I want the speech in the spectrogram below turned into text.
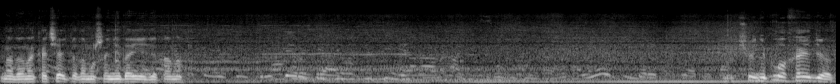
Надо накачать, потому что не доедет оно. Что, неплохо идет.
